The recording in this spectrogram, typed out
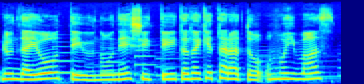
るんだよっていうのをね知っていただけたらと思います。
